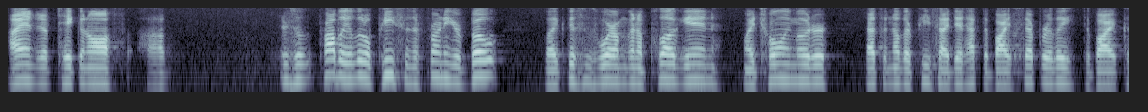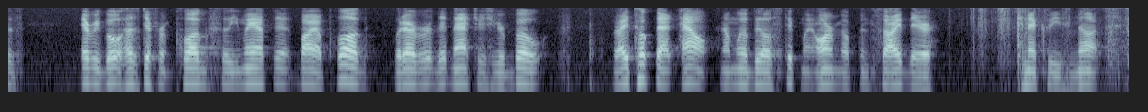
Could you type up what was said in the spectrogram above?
I ended up taking off, uh, there's a, probably a little piece in the front of your boat. Like this is where I'm going to plug in my trolling motor. That's another piece I did have to buy separately to buy it because every boat has different plugs. So you may have to buy a plug, whatever, that matches your boat. But I took that out, and I'm going to be able to stick my arm up inside there, connect these nuts.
